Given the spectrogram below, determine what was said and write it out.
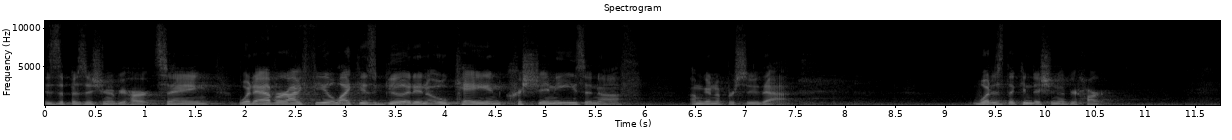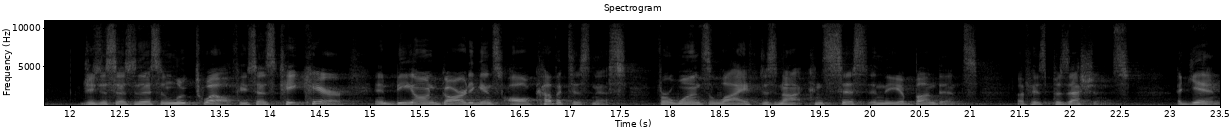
is the position of your heart saying, whatever I feel like is good and okay and Christianese enough, I'm going to pursue that. What is the condition of your heart? Jesus says this in Luke 12. He says, Take care and be on guard against all covetousness, for one's life does not consist in the abundance of his possessions. Again,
